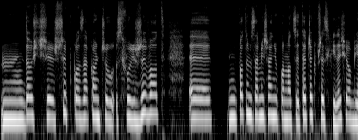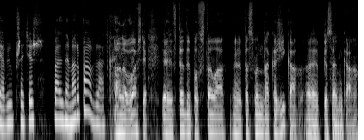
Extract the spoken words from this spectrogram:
mm, dość szybko zakończył swój żywot. Y, Po tym zamieszaniu po nocy teczek przez chwilę się objawił przecież Waldemar Pawlak. A no właśnie, e, wtedy powstała e, ta słynna Kazika e, piosenka.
